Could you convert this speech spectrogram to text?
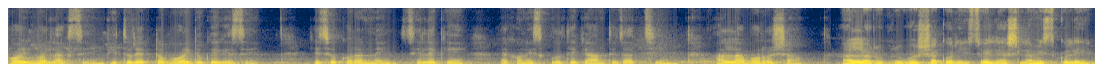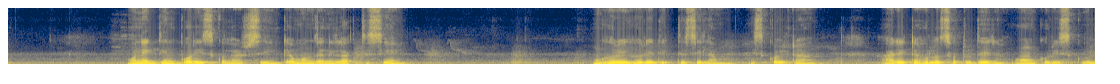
ভয় ভয় লাগছে। ভিতরে একটা ভয় ঢুকে গেছে। কিছু করার নেই। ছেলেকে এখন স্কুল থেকে আনতে যাচ্ছি। আল্লাহ ভরসা। আল্লাহর উপরে ভরসা করে চলে আসলাম স্কুলে। অনেক দিন পরে স্কুল আসছি। কেমন জানি লাগতেছে। ঘুরে ঘুরে দেখতেছিলাম স্কুলটা। আর এটা হলো ছোটদের অঙ্কর স্কুল।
